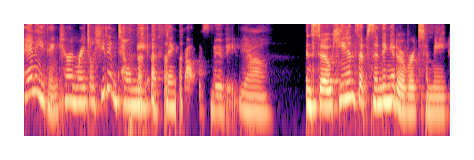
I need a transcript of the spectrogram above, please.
anything. Karen Rachel, he didn't tell me a thing about this movie. Yeah. And so he ends up sending it over to me.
